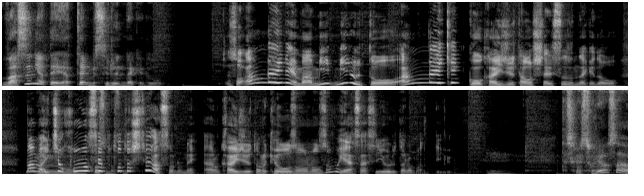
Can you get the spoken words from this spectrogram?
話数によってはやったりもするんだけどそう案外ねまあ見見ると案外結構怪獣倒したりするんだけどまあまあ一応うんコンセプトとしてはそのねあの怪獣との共存を望む優しいウルトラマンっていう。うん、確かにそれをさ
